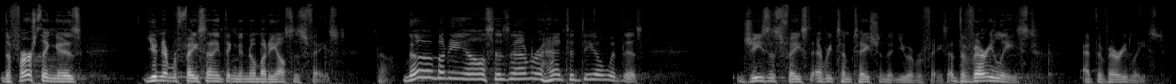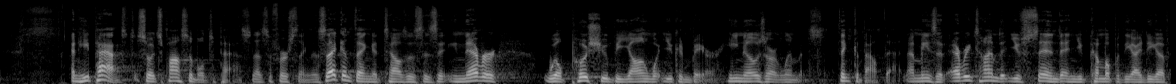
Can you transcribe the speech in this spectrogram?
The first thing is you never face anything that nobody else has faced. So, nobody else has ever had to deal with this. Jesus faced every temptation that you ever faced, at the very least. At the very least. And he passed, so it's possible to pass. That's the first thing. The second thing it tells us is that he never will push you beyond what you can bear. He knows our limits. Think about that. That means that every time that you've sinned and you come up with the idea of,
